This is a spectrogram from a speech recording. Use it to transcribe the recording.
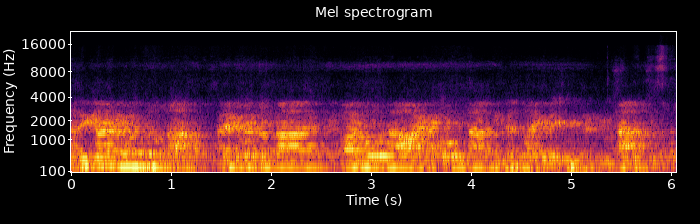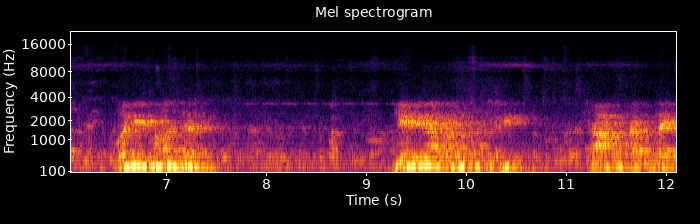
అధికార వ్యవస్థ ఉన్నా కలెక్టర్ ఉన్నా ఇవాళ ఉన్నా ఆటలో ఉన్నా కింద మిగతా ఉన్నా కొన్ని సమస్యలు నేరుగా ప్రభుత్వం రాకుండా ఉంటాయి.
